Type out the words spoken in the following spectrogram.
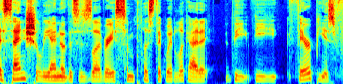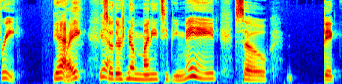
essentially, I know this is a very simplistic way to look at it. The the therapy is free, yes. right? yeah. So there's no money to be made. So big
